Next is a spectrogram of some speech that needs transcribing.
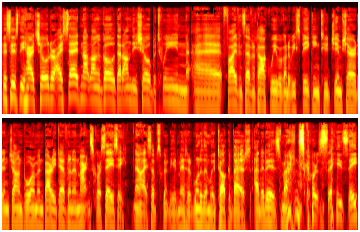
This is the hard shoulder. I said not long ago that on the show between uh, five and seven o'clock, we were going to be speaking to Jim Sheridan, John Boorman, Barry Devlin, and Martin Scorsese. Now, I subsequently admitted one of them we'd talk about, and it is Martin Scorsese.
